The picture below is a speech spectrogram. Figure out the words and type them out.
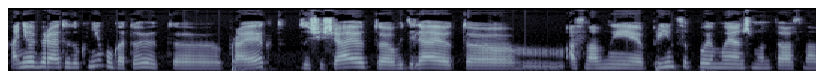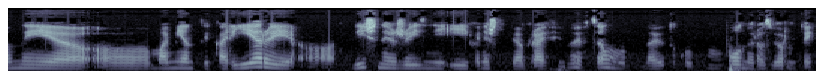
Они выбирают эту книгу, готовят э, проект, защищают, э, выделяют основные принципы менеджмента, основные моменты карьеры, личной жизни и, конечно, биографии. Ну и в целом дают такой полный развернутый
